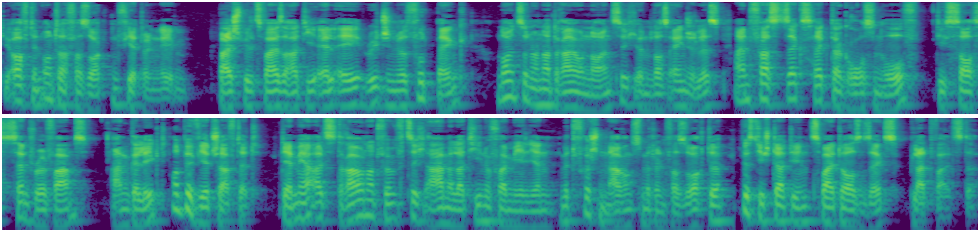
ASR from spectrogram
die oft in unterversorgten Vierteln leben. Beispielsweise hat die LA Regional Food Bank 1993 in Los Angeles einen fast sechs Hektar großen Hof, die South Central Farms, angelegt und bewirtschaftet der mehr als 350 arme Latino-Familien mit frischen Nahrungsmitteln versorgte, bis die Stadt ihn 2006 plattwalzte.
